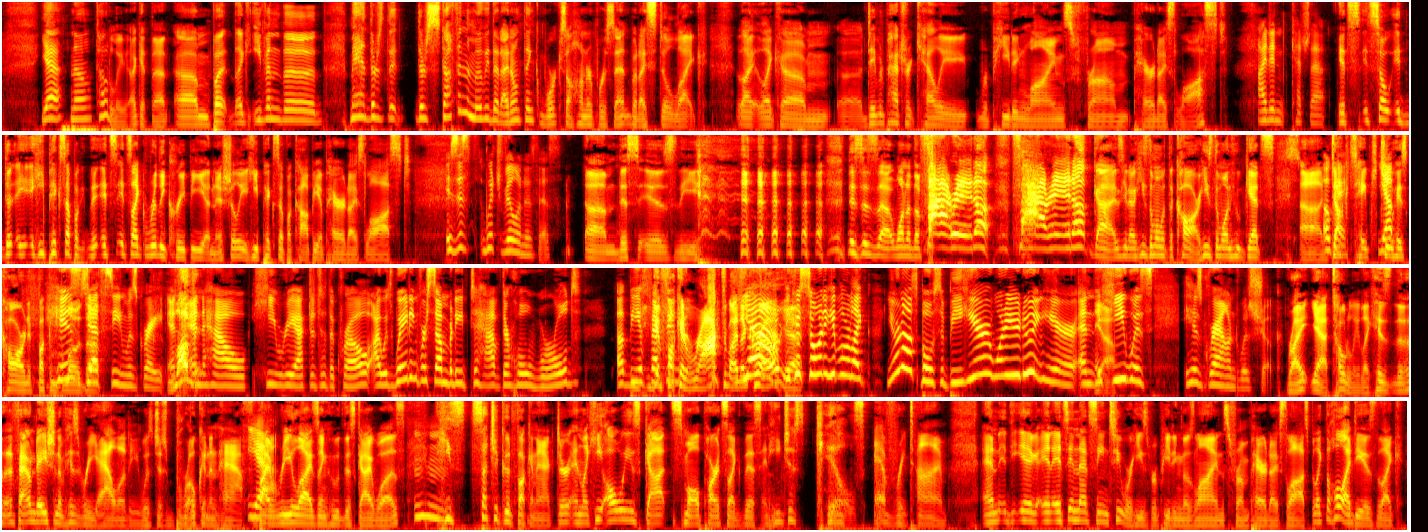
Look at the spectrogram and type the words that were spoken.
Yeah, no, totally, I get that. Um, but like even the man, there's the there's stuff in the movie that I don't think works hundred percent, but I still like, like like um, uh, David Patrick Kelly repeating lines from Paradise Lost I didn't catch that. it's it's so it, he picks up a it's it's like really creepy initially he picks up a copy of paradise lost Is this which villain is this? um this is the this is uh, one of the fire it up fire it up guys you know he's the one with the car he's the one who gets uh Okay. duct taped Yep. to his car and it fucking His blows death scene was great, and Love it. and how he reacted to the crow. I was waiting for somebody to have their whole world uh, be affected. get fucking rocked by the yeah, crow yeah because so many people were like, "You're not supposed to be here. What are you doing here?" And Yeah. he was, his ground was shook. right yeah totally like his the, the foundation of his reality was just broken in half Yeah. Mm-hmm. by realizing who this guy was he's such a good fucking actor and like he always got small parts like this and he just kills every time and it, it- and it's in that scene too where he's repeating those lines from paradise lost but like the whole idea is like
